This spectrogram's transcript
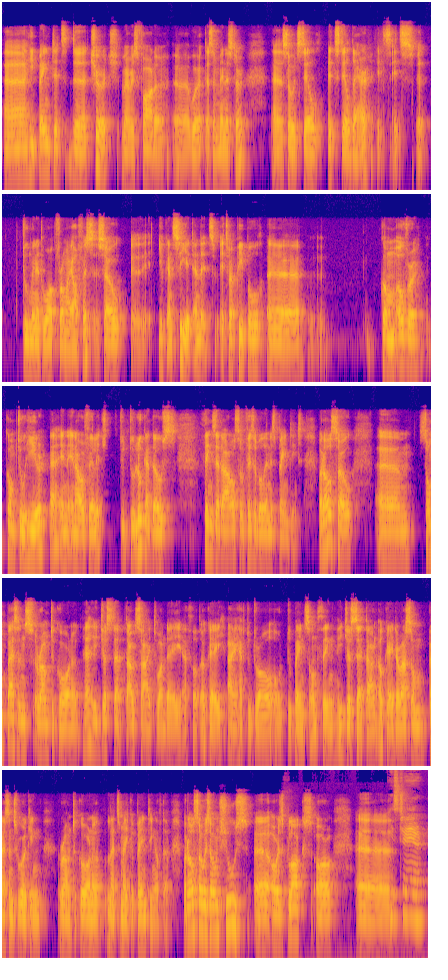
Uh, he painted the church where his father uh, worked as a minister, uh, so it's still it's still there. It's it's a two minute walk from my office, so uh, you can see it, and it's it's where people uh, come over come to here eh, in in our village to to look at those things that are also visible in his paintings, but also um, some peasants around the corner. He just stepped outside one day and thought, okay, I have to draw or to paint something. He just sat down, okay, there are some peasants working around the corner, let's make a painting of them. But also his own shoes uh, or his clocks or. Uh, his chair.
